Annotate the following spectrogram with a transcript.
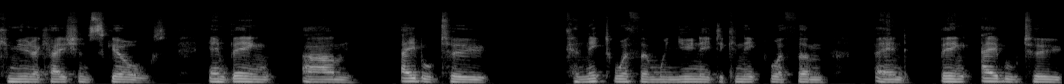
communication skills and being um, able to connect with them when you need to connect with them and being able to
